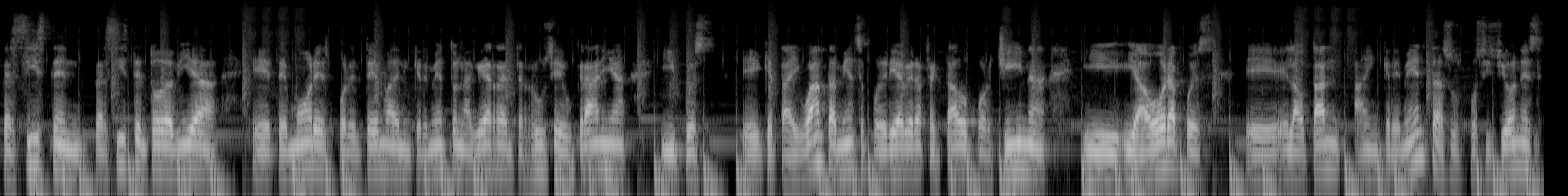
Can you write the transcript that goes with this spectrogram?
persisten, persisten todavía eh, temores por el tema del incremento en la guerra entre Rusia y Ucrania y pues que Taiwán también se podría haber afectado por China y, ahora pues eh, la OTAN incrementa sus posiciones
